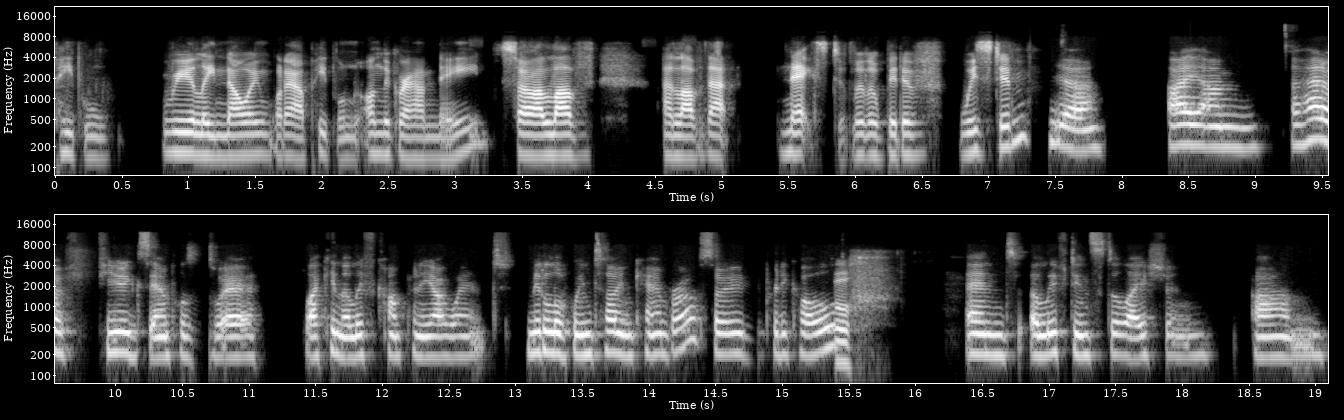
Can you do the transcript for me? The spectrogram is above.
people really knowing what our people on the ground need? So i love i love that next little bit of wisdom. Yeah. I um i've had a few examples where like in the lift company, I went middle of winter in Canberra, so pretty cold, Oof. and a lift installation. Um,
